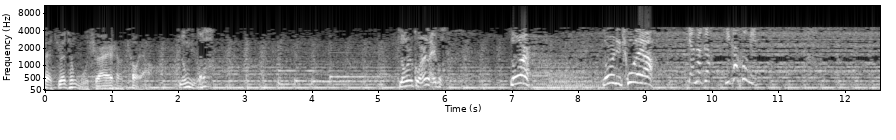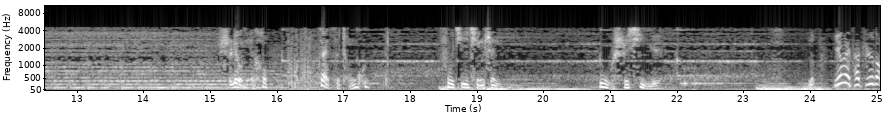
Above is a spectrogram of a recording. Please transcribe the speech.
在绝情谷悬崖上跳崖。龙女花，龙儿果然来过。龙儿，龙儿，你出来呀！杨大哥，你看后面。十六年后再次重会，夫妻情深，不失信约。因为他知道。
